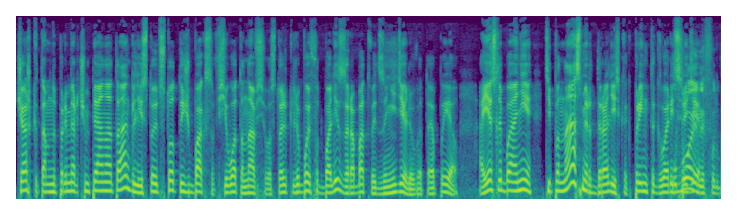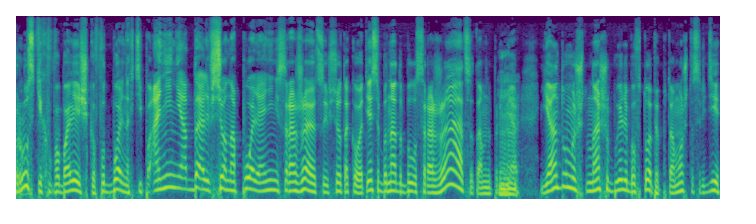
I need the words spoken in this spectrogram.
Чашка там, например, чемпионата Англии стоит 100 тысяч баксов всего-то навсего. Столько любой футболист зарабатывает за неделю в этой АПЛ. А если бы они типа насмерть дрались, как принято говорить Убойный среди футбол. русских болельщиков футбольных, типа они не отдали все на поле, они не сражаются и все такое. Вот если бы надо было сражаться там, например, Мгм. я думаю, что наши были бы в топе, потому что среди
